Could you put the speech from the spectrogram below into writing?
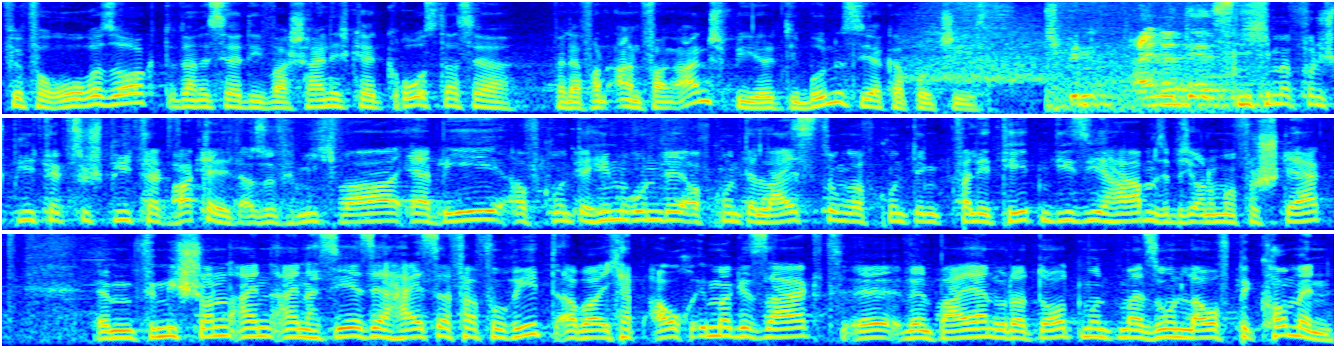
für Furore sorgt, dann ist ja die Wahrscheinlichkeit groß, dass er, wenn er von Anfang an spielt, die Bundesliga kaputt schießt. Ich bin einer, der jetzt nicht immer von Spieltag zu Spieltag wackelt. Also für mich war RB aufgrund der Hinrunde, aufgrund der Leistung, aufgrund den Qualitäten, die sie haben, sie haben sich auch nochmal verstärkt, ähm, für mich schon ein, ein sehr, sehr heißer Favorit. Aber ich habe auch immer gesagt, äh, wenn Bayern oder Dortmund mal so einen Lauf bekommen,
